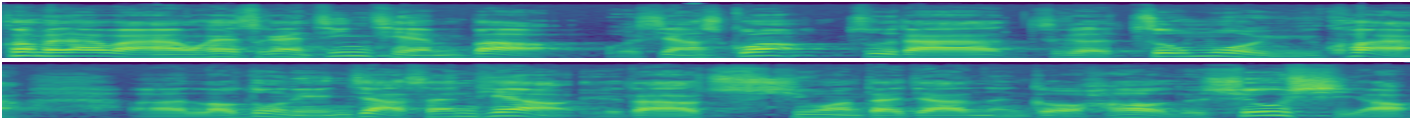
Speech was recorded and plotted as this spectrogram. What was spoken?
观众大家晚上好，欢迎收看《金钱报》，我是杨世光，祝大家这个周末愉快啊！呃，劳动年假三天啊，也大家希望大家能够好好的休息啊。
